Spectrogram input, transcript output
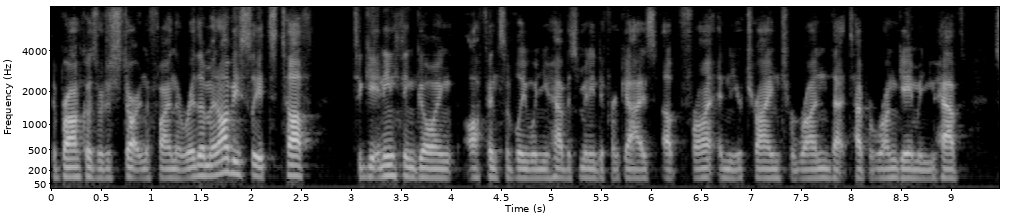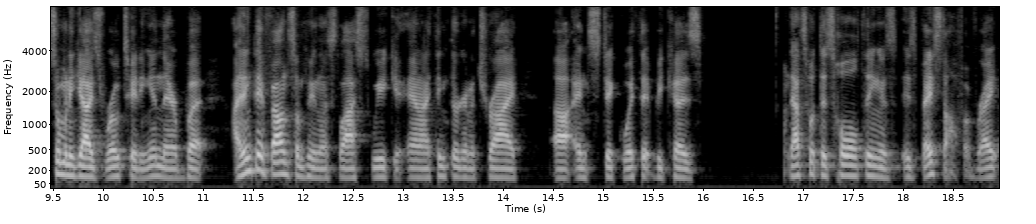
the Broncos are just starting to find the rhythm. And obviously, it's tough to get anything going offensively when you have as many different guys up front and you're trying to run that type of run game and you have so many guys rotating in there. But I think they found something this last week, and I think they're going to try uh, and stick with it because that's what this whole thing is is based off of, right?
